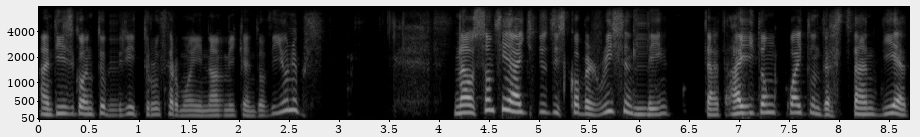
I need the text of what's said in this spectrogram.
And this is going to be the true thermodynamic end of the universe. Now, something I just discovered recently that I don't quite understand yet,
